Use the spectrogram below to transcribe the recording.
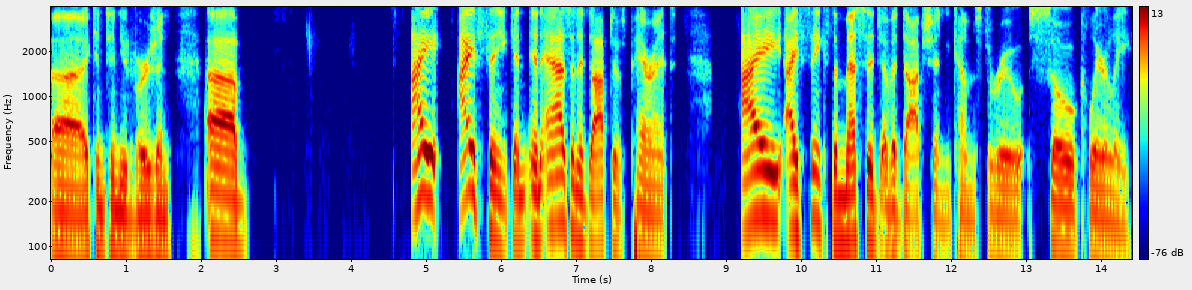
uh continued version. Uh i i think and and as an adoptive parent i i think the message of adoption comes through so clearly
